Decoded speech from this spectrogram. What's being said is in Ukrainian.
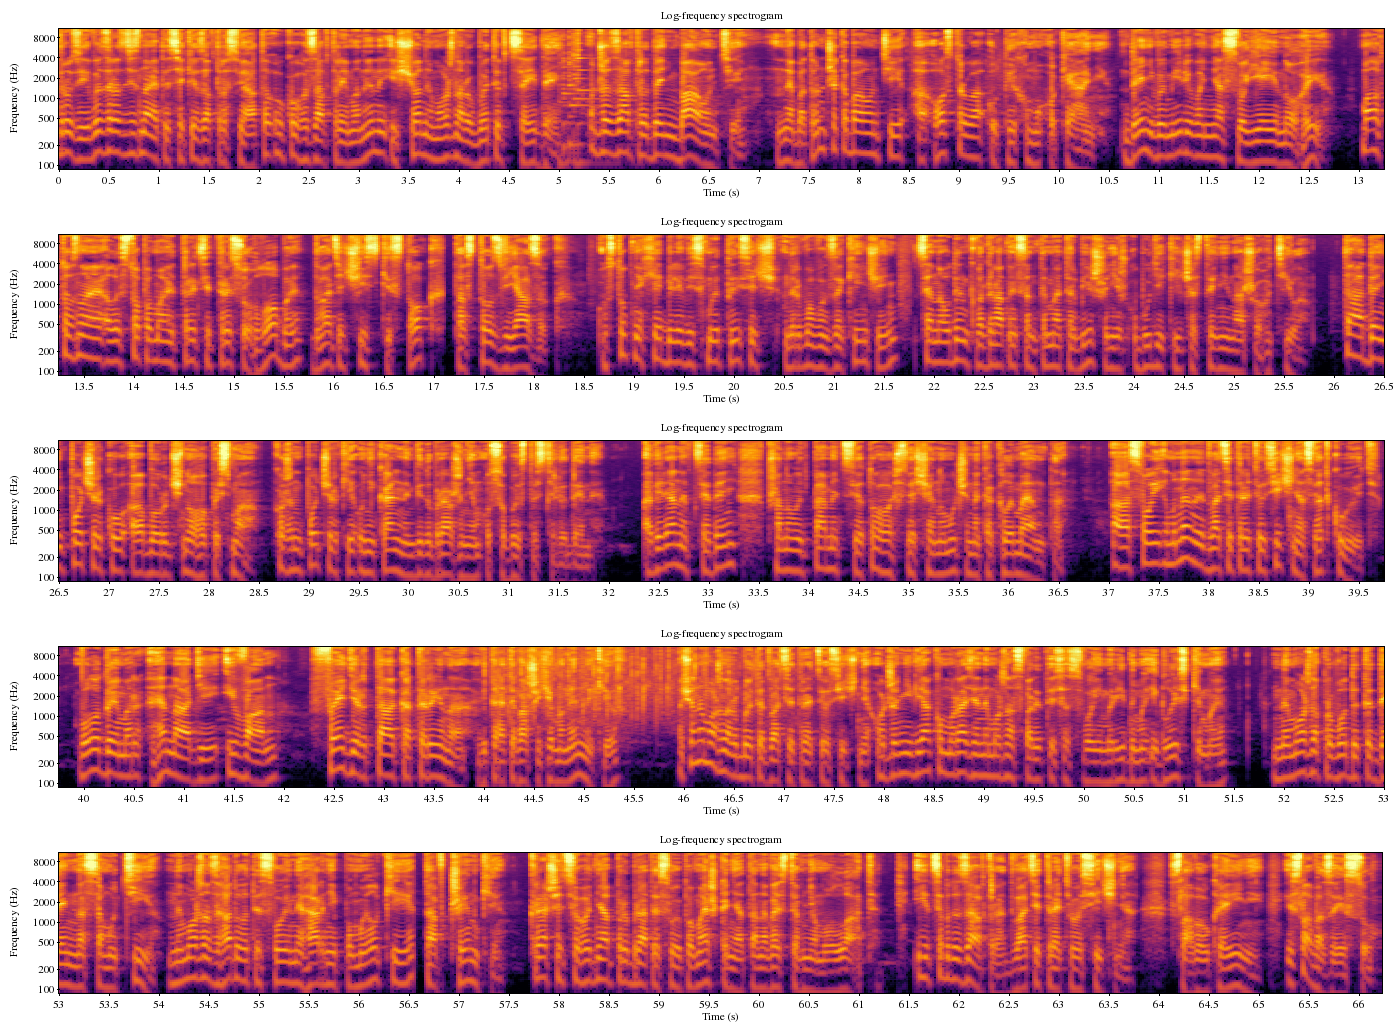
Друзі, ви зараз дізнаєтесь, яке завтра свято, у кого завтра іменини і що не можна робити в цей день. Отже, завтра день Баунті. Не батончика Баунті, а острова у Тихому океані. День вимірювання своєї ноги. Мало хто знає, але стопи мають 33 суглоби, 26 кісток та 100 зв'язок. У ступнях є біля 8 тисяч нервових закінчень. Це на 1 квадратний сантиметр більше, ніж у будь-якій частині нашого тіла. Та день почерку або ручного письма. Кожен почерк є унікальним відображенням особистості людини. А віряни в цей день вшановують пам'ять святого священомученика Климента. А свої іменини 23 січня святкують Володимир, Геннадій, Іван, Федір та Катерина. Вітайте ваших іменинників. А що не можна робити 23 січня? Отже, ні в якому разі не можна сваритися зі своїми рідними і близькими. Не можна проводити день на самоті, не можна згадувати свої негарні помилки та вчинки. Краще цього дня прибрати своє помешкання та навести в ньому лад. І це буде завтра, 23 січня. Слава Україні і слава ЗСУ!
